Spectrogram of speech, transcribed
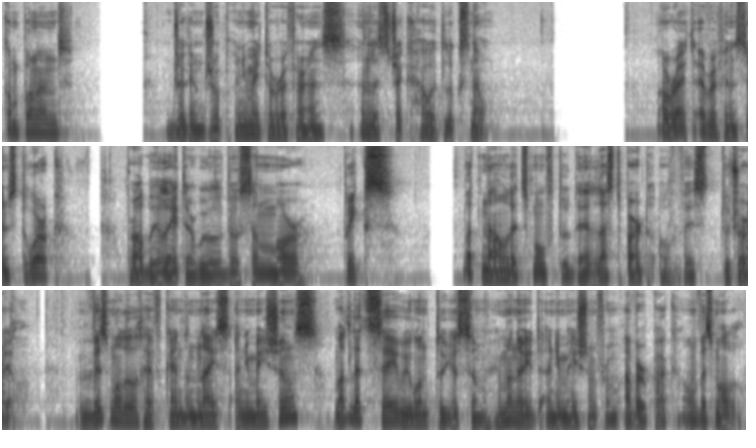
component drag and drop animator reference and let's check how it looks now. Alright, everything seems to work. Probably later we will do some more tweaks But now let's move to the last part of this tutorial. This model have kinda nice animations, but let's say we want to use some humanoid animation from other pack on this model,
